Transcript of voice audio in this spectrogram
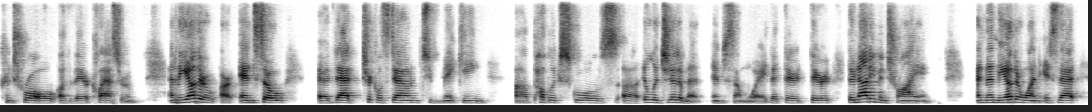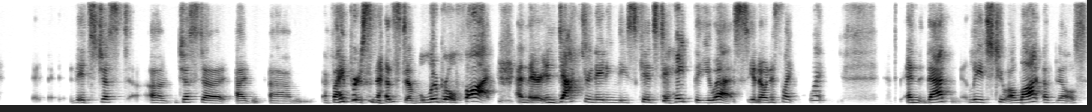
control of their classroom. And the other are and so uh, that trickles down to making uh, public schools uh, illegitimate in some way that they're they're they're not even trying. And then the other one is that it's just uh, just a, a, um, a, viper's nest of liberal thought and they're indoctrinating these kids to hate the us you know and it's like what and that leads to a lot of bills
